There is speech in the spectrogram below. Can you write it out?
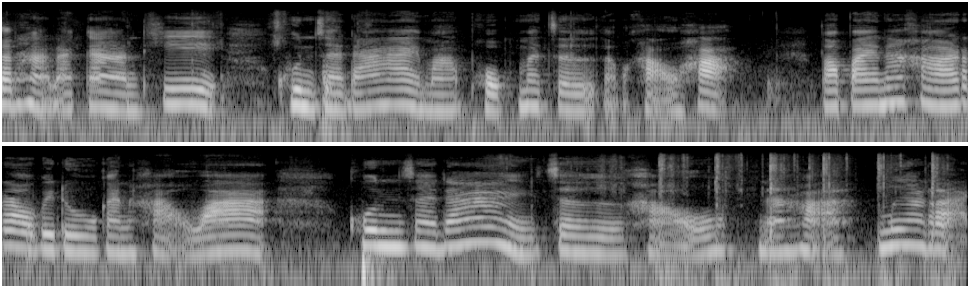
สถานการณ์ที่คุณจะได้มาพบมาเจอกับเขาค่ะ ต่อไปนะคะเราไปดูกันค่ะว่า คุณจะได้เจอเขานะคะ เมื่อไหร่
